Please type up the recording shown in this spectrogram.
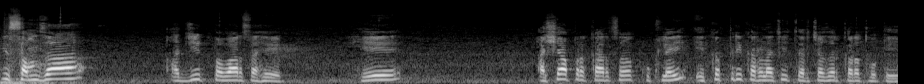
की समजा अजित पवार साहेब हे अशा प्रकारचं कुठल्याही एकत्रीकरणाची चर्चा जर करत होते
